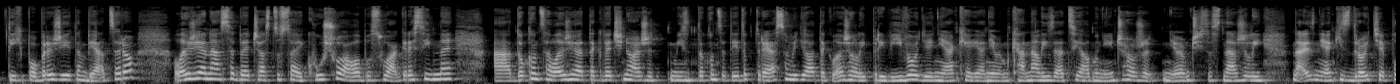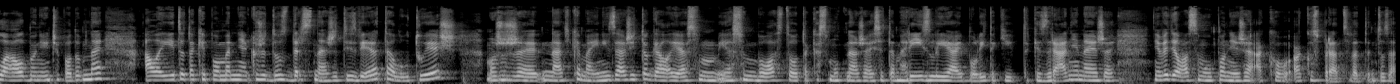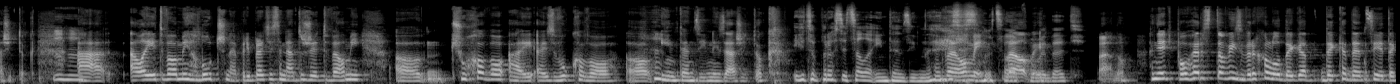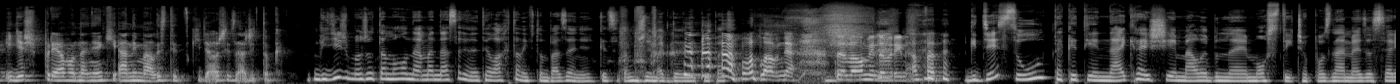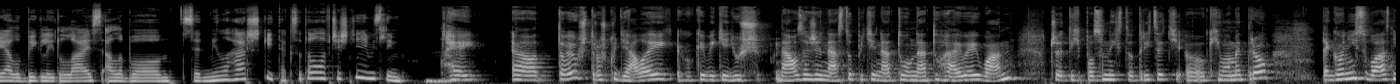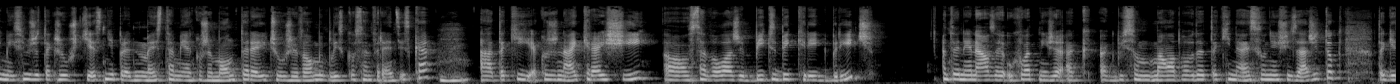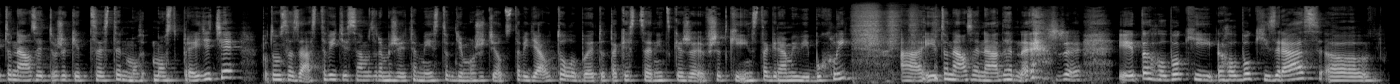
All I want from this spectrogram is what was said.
tých pobreží je tam viacero, ležia na sebe, často sa aj kúšu alebo sú agresívne. A dokonca ležia tak väčšinou, že my, dokonca tieto, ktoré ja som videla, tak ležali pri vývode nejakej, ja neviem, kanalizácie alebo niečoho, že neviem, či sa snažili nájsť nejaký zdroj tepla alebo niečo podobné, ale je to také pomerne akože dosť drsné, že ty zvieratá lutuješ, možno, že Naďka má iný zážitok, ale ja som, ja som bola z toho taká smutná, že aj sa tam hrízli, aj boli taký, také zranené, že nevedela som úplne, že ako, ako spracovať tento zážitok. Mm-hmm. A, ale je to veľmi hlučné. Pripravte sa na to, že je to veľmi uh, čuchovo aj, aj zvukovo uh, intenzívny zážitok. Je to proste celé intenzívne. Veľmi, veľmi. Povedať. Áno. Hneď po hrstovi z vrcholu deka- dekadencie, tak ideš priamo na nejaký animalistický ďalší zážitok. Vidíš, možno tam mohol mať nasadené tie lachtany v tom bazéne, keď sa tam už nemá kto kúpať. Podľa mňa, to je veľmi dobrý nápad. Kde sú také tie najkrajšie malebné mosty, čo poznáme zo seriálu Big Little Lies alebo Sedmilhářsky, tak sa to volá v češtine, myslím. Hej, Uh, to je už trošku ďalej, ako keby keď už naozaj, že nastúpite na tú, na tú Highway 1, čo je tých posledných 130 uh, kilometrov, tak oni sú vlastne, myslím, že takže už tesne pred mestami akože Monterey, čo už je veľmi blízko San Francisca. Mm-hmm. A taký akože najkrajší uh, sa volá, že Bixby Creek Bridge ten je naozaj uchvatný, že ak, ak by som mala povedať taký najsilnejší zážitok, tak je to naozaj to, že keď cez ten most prejdete, potom sa zastavíte, samozrejme, že je tam miesto, kde môžete odstaviť auto, lebo je to také scenické, že všetky Instagramy vybuchli. A je to naozaj nádherné, že je to hlboký, hlboký zraz, e,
